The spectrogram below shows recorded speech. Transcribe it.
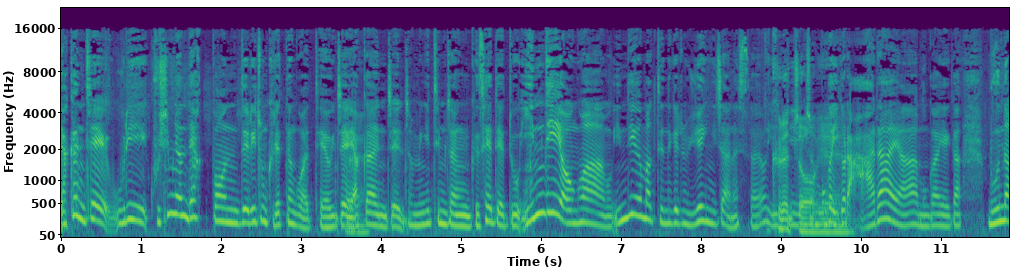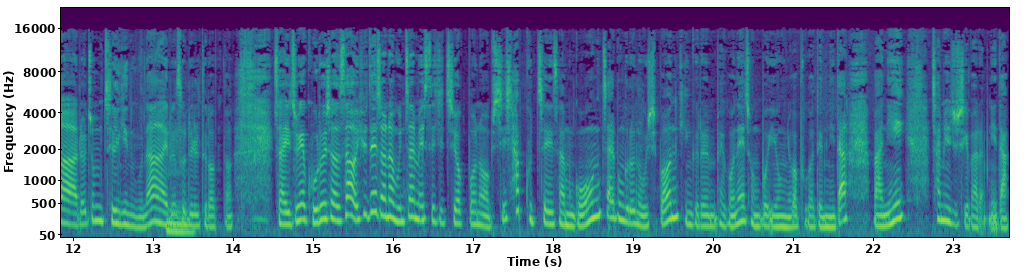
약간 이제 우리 90년대 학번들이 좀 그랬던 것 같아요. 이제 네. 약간 이제 전민기 팀장 그 세대도 인디 영화, 뭐 인디 음악 듣는 게 좀 유행이지 않았어요? 이- 그랬죠. 이- 좀 뭔가 예. 이걸 알아야 뭔가 얘가 문화를 좀 즐기는구나 이런 음. 소리를 들었던. 자, 이 중에 고르셔서 휴대전화 문자 메시지 지역번호 없이 샵9730 짧은 글은 50원, 긴 글은 100원의 정보 이용료가 부과됩니다. 많이 참여해 주시기 바랍니다.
